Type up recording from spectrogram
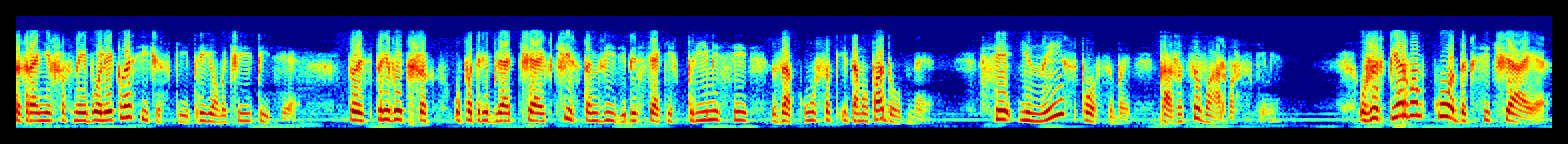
сохранивших наиболее классические приемы чаепития, то есть привыкших употреблять чай в чистом виде, без всяких примесей, закусок и тому подобное, все иные способы кажутся варварскими. Уже в первом кодексе чая,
